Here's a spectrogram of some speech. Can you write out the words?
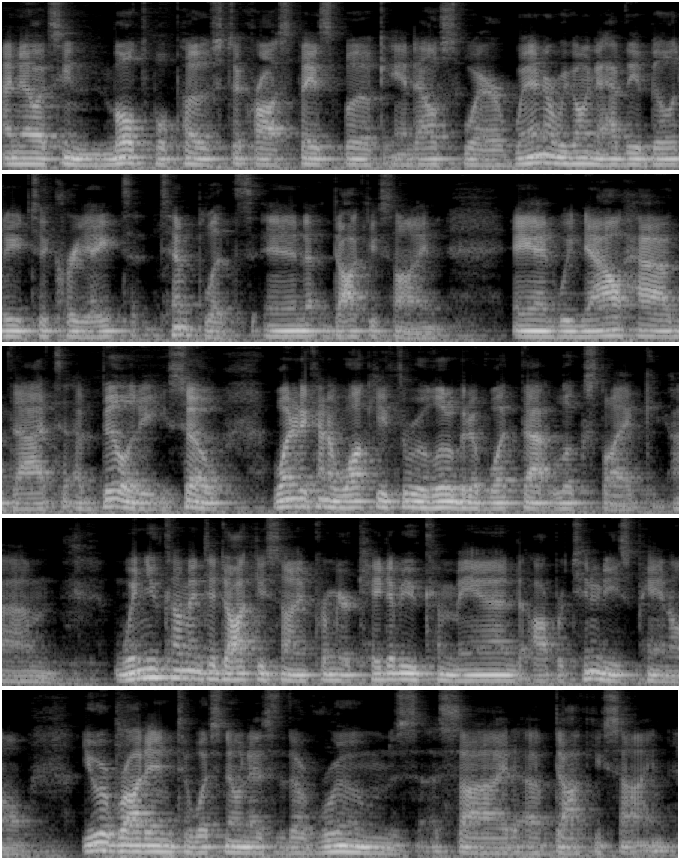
I know I've seen multiple posts across Facebook and elsewhere. When are we going to have the ability to create templates in DocuSign? And we now have that ability. So, wanted to kind of walk you through a little bit of what that looks like. Um, when you come into DocuSign from your KW Command Opportunities panel, you are brought into what's known as the Rooms side of DocuSign.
